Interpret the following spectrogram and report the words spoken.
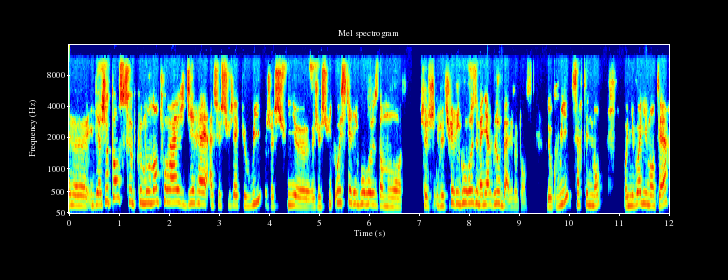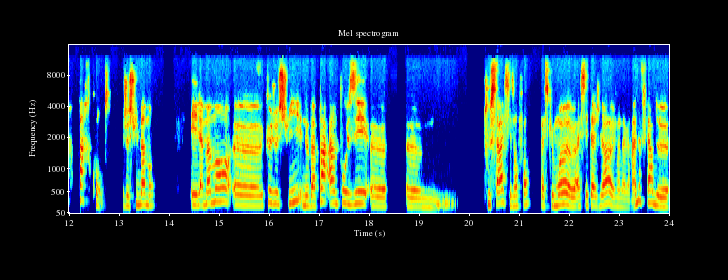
Euh, il y a, je pense que mon entourage dirait à ce sujet que oui, je suis, euh, je suis aussi rigoureuse dans mon, je, suis rigoureuse de manière globale, je pense. Donc oui, certainement, au niveau alimentaire. Par contre, je suis maman Et la maman que je suis ne va pas imposer tout ça à ses enfants. Parce que moi, à cet âge-là, j'en avais rien à faire de.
